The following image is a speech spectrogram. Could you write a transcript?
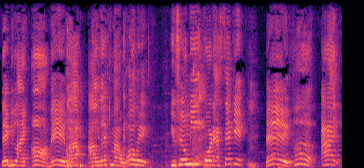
they'd be like, "Oh, babe, I, I left my wallet." You feel me? Or that second, babe, fuck, I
